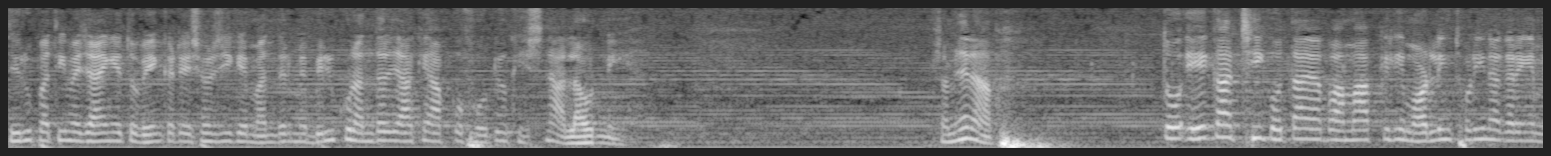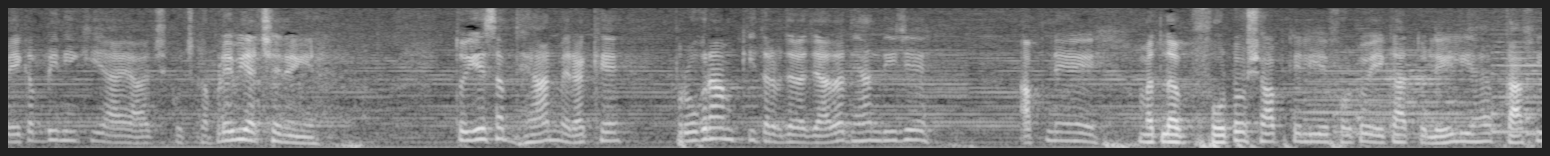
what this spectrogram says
तिरुपति में जाएँगे तो वेंकटेश्वर जी के मंदिर में बिल्कुल अंदर जाके आपको फ़ोटो खींचना अलाउड नहीं है। समझे ना आप? तो एक आध ठीक होता है, अब हम आपके लिए मॉडलिंग थोड़ी ना करेंगे मेकअप भी नहीं किया है आज, कुछ कपड़े भी अच्छे नहीं हैं। तो ये सब ध्यान में रखे प्रोग्राम की तरफ़ ज़रा ज़्यादा ध्यान दीजिए। अपने मतलब फोटोशॉप के लिए फ़ोटो एक आध तो ले लिया है काफ़ी,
